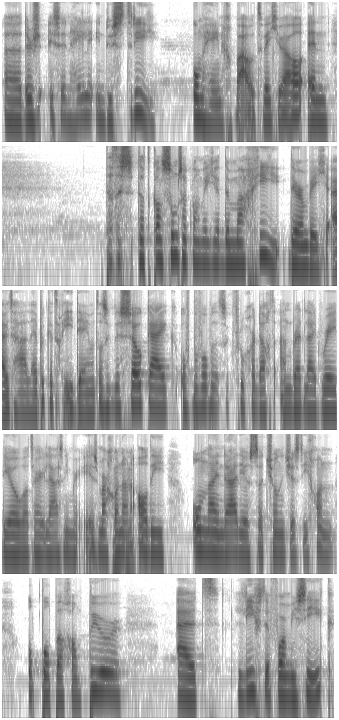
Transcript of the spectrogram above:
eh, er is een hele industrie omheen gebouwd, weet je wel. En dat, is, dat kan soms ook wel een beetje de magie er een beetje uithalen, heb ik het idee. Want als ik dus zo kijk, of bijvoorbeeld als ik vroeger dacht aan Red Light Radio, wat er helaas niet meer is, maar gewoon Mhm. aan al die online radiostationnetjes die gewoon oppoppen, gewoon puur uit liefde voor muziek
